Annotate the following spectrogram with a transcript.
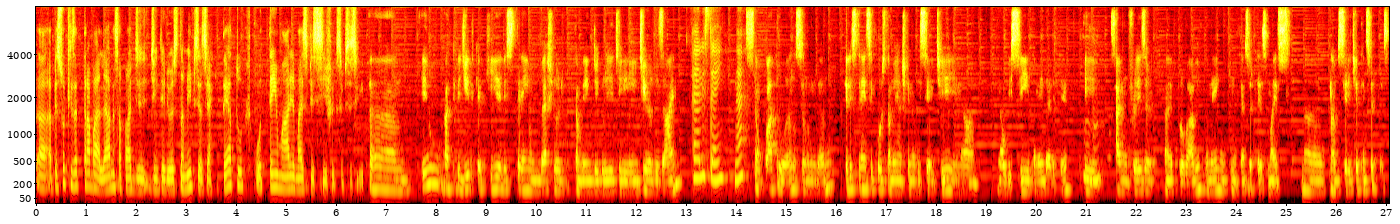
a pessoa que quiser trabalhar nessa parte de, de interiores também precisa ser arquiteto ou tem uma área mais específica que você precisa seguir? Um, eu acredito que aqui eles têm um bachelor também degree de interior design. É, eles têm, né? São quatro anos, se eu não me engano. Eles têm esse curso também, acho que na BCIT, na, na UBC também deve ter. E Uhum. Simon Fraser é provável também, não, não tenho certeza, mas na, na BCIT eu tenho certeza.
